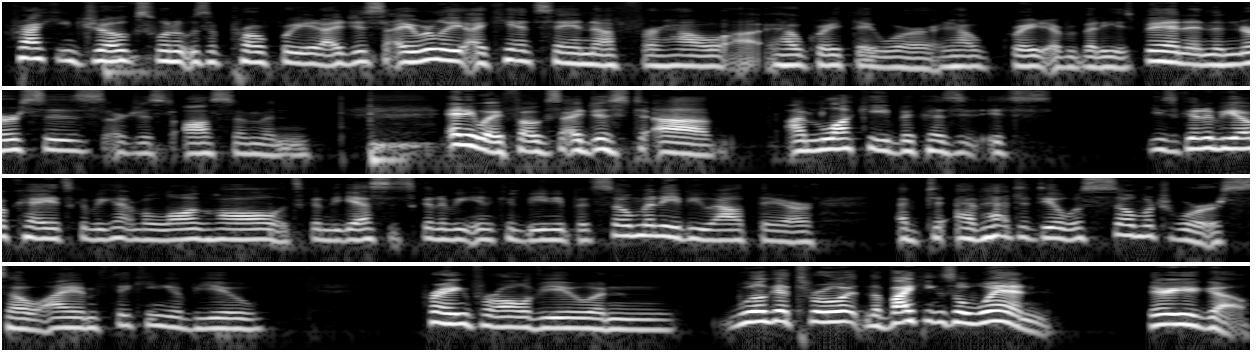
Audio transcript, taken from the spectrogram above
cracking jokes when it was appropriate. I just, I really, I can't say enough for how uh, how great they were and how great everybody has been. And the nurses are just awesome. And anyway, folks, I just, uh, I'm lucky because it's he's going to be okay. It's going to be kind of a long haul. It's going to yes, it's going to be inconvenient, but so many of you out there have, have had to deal with so much worse. So I am thinking of you, praying for all of you, and we'll get through it. And the Vikings will win. There you go.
